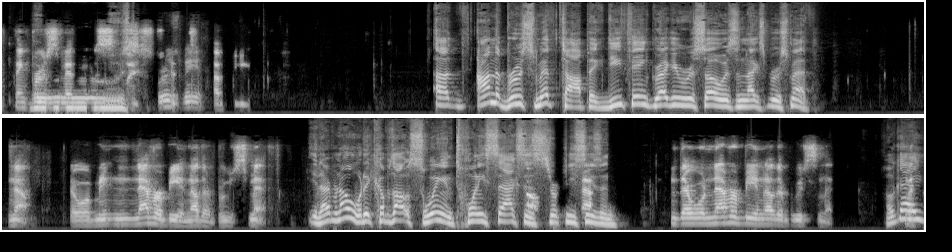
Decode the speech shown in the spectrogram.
I think Bruce, Smith was, Bruce. Smith. a beast. Uh, on the Bruce Smith topic, do you think Gregory Rousseau is the next Bruce Smith? No, there will be, never be another Bruce Smith. You never know. When it comes out swinging, twenty sacks his rookie season. There will never be another Bruce Smith. Okay,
